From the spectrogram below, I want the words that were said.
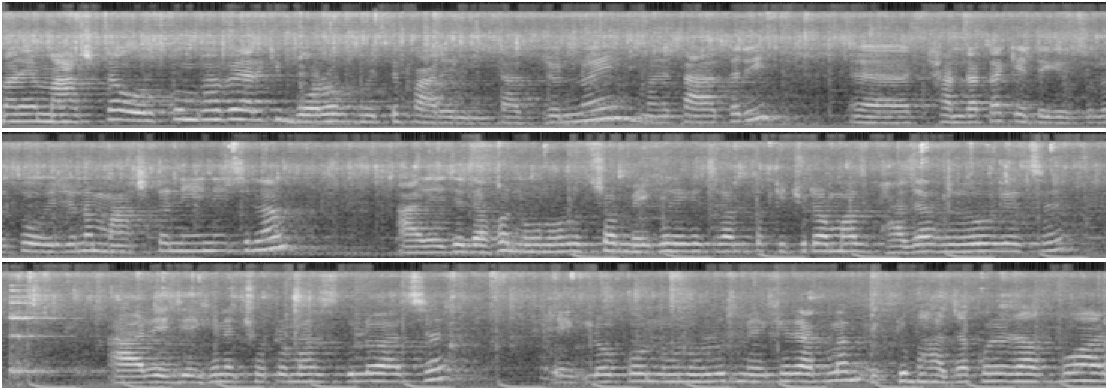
মানে মাছটা ওরকমভাবে আর কি বরফ হইতে পারেনি। তার জন্যই মানে তাড়াতাড়ি ঠান্ডাটা কেটে গেছিল। তো ওই জন্য মাছটা নিয়ে নিয়েছিলাম। আর এই যে দেখো নুন, হলুদ সব মেখে রেখেছিলাম। তো কিছুটা মাছ ভাজা হয়েও গেছে। আর এই যে এখানে ছোটো মাছগুলো আছে, এগুলোকেও নুন, হলুদ মেখে রাখলাম। একটু ভাজা করে রাখব। আর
